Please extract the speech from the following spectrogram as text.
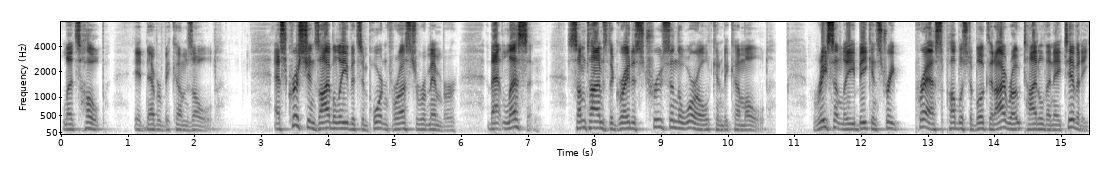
Let's hope it never becomes old. As Christians, I believe it's important for us to remember that lesson. Sometimes the greatest truths in the world can become old. Recently, Beacon Street Press published a book that I wrote titled The Nativity.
